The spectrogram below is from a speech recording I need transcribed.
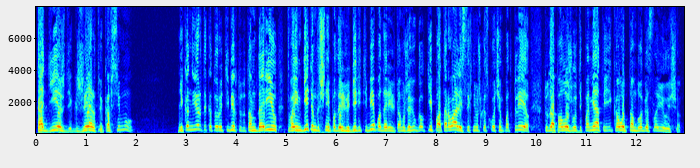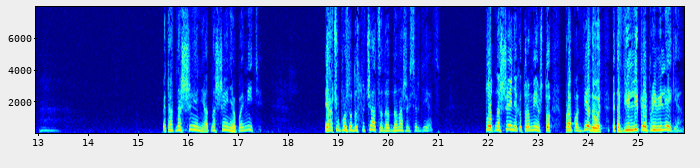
К одежде, к жертве, ко всему. Не конверты, которые тебе кто-то там дарил, твоим детям, точнее, подарили, дети тебе подарили, там уже уголки пооторвались, ты их немножко скотчем подклеил, туда положил эти помятые и кого-то там благословил еще. Это отношения, отношения, поймите. Я хочу просто достучаться до, до наших сердец. То отношение, которое мы имеем, что проповедовать, это великая привилегия.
